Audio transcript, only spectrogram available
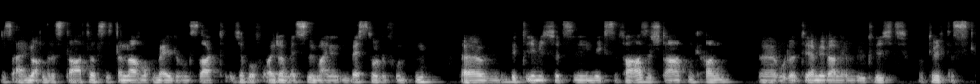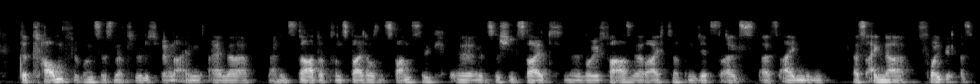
das eine oder andere Startup sich danach noch meldet und sagt, ich habe auf eurer Messe meinen Investor gefunden, ähm, mit dem ich jetzt in die nächste Phase starten kann äh, oder der mir dann ermöglicht. Natürlich das, der Traum für uns ist natürlich, wenn ein, einer, ein Startup von 2020 äh, in der Zwischenzeit eine neue Phase erreicht hat und jetzt als, als eigenen als eigener voll, also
